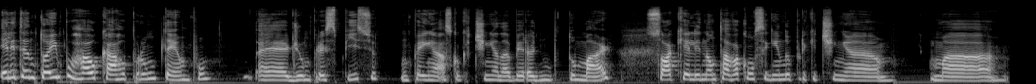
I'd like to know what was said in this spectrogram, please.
Ele tentou empurrar o carro por um tempo é, de um precipício, um penhasco que tinha na beira do mar, só que ele não estava conseguindo porque tinha uma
